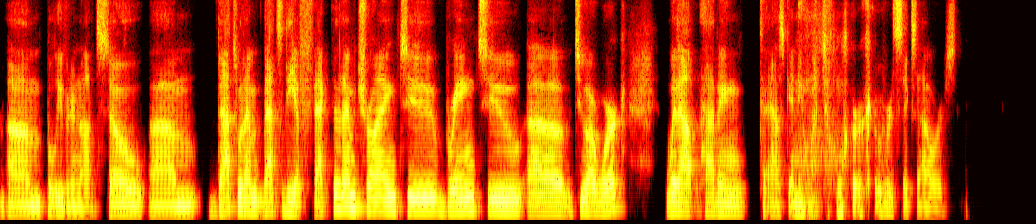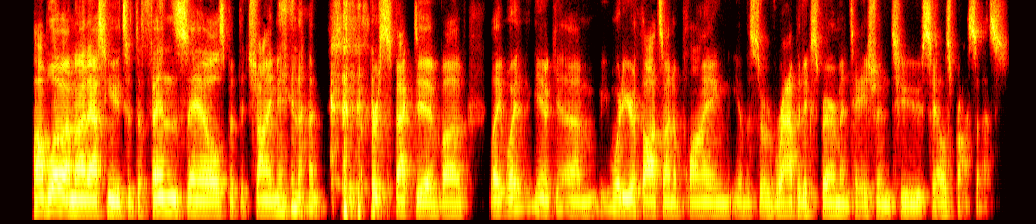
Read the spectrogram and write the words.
Mm-hmm. Um, believe it or not. So um, that's what I'm. That's the effect that I'm trying to bring to uh, to our work, without having to ask anyone to work over six hours. Pablo, I'm not asking you to defend sales, but to chime in on the perspective of like what you know. Um, what are your thoughts on applying you know the sort of rapid experimentation to sales process?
